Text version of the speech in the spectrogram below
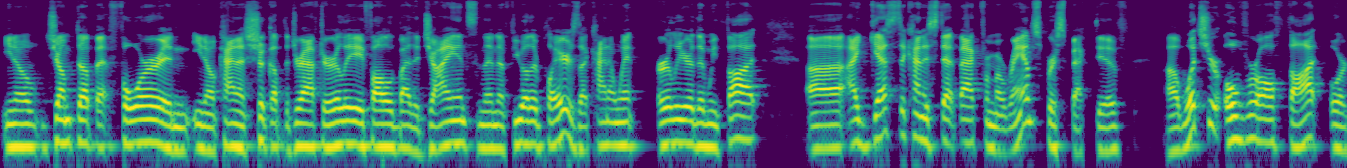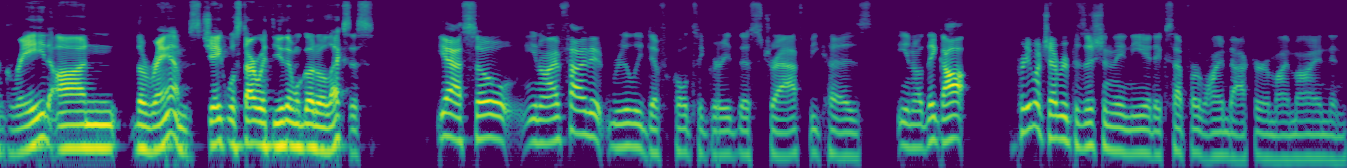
you know, jumped up at four and, you know, kind of shook up the draft early, followed by the Giants and then a few other players that kind of went earlier than we thought. Uh, I guess to kind of step back from a Rams perspective, uh, what's your overall thought or grade on the Rams? Jake, we'll start with you, then we'll go to Alexis. Yeah, so, you know, I find it really difficult to grade this draft because, you know, they got pretty much every position they needed except for linebacker in my mind. And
